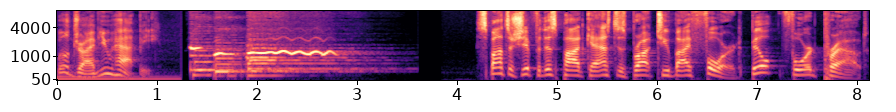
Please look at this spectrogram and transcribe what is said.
will drive you happy. Sponsorship for this podcast is brought to you by Ford, built Ford proud.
